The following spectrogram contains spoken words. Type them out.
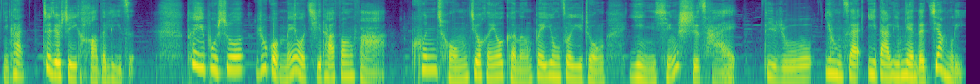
你看，这就是一个好的例子。退一步说，如果没有其他方法，昆虫就很有可能被用作一种隐形食材，比如用在意大利面的酱里。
